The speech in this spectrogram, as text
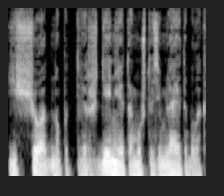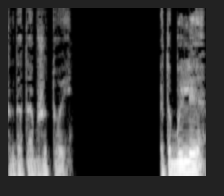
еще одно подтверждение тому, что земля эта была когда-то обжитой. Это были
